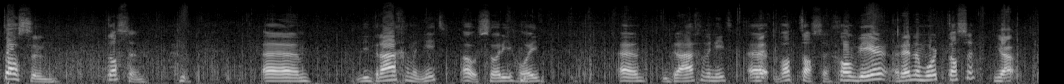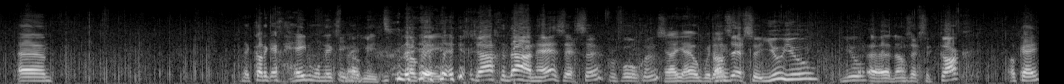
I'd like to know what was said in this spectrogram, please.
Tassen. Tassen. Ehm, die dragen we niet. Oh, sorry, hoi. Ehm, die dragen we niet. Eh, Nee. Wat tassen? Gewoon weer rennenwoord tassen. Ja, Ehm, daar kan ik echt helemaal niks ik mee. ook niet. Oké, graag gedaan hè, zegt ze vervolgens. Ja, jij ook Dan bedankt. zegt ze joejoe, You. Eh, dan zegt ze kak. Oké,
